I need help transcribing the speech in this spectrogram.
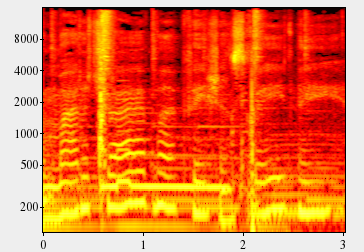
You might have tried my patience lately.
